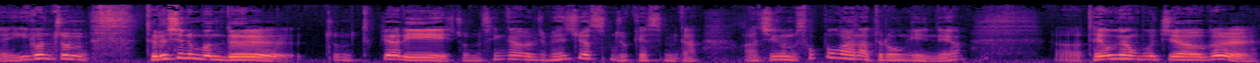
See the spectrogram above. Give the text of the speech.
이건 좀 들으시는 분들 좀 특별히 좀 생각을 좀 해주셨으면 좋겠습니다. 아, 지금 속보가 하나 들어온 게 있네요. 어, 대구 경북 지역을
